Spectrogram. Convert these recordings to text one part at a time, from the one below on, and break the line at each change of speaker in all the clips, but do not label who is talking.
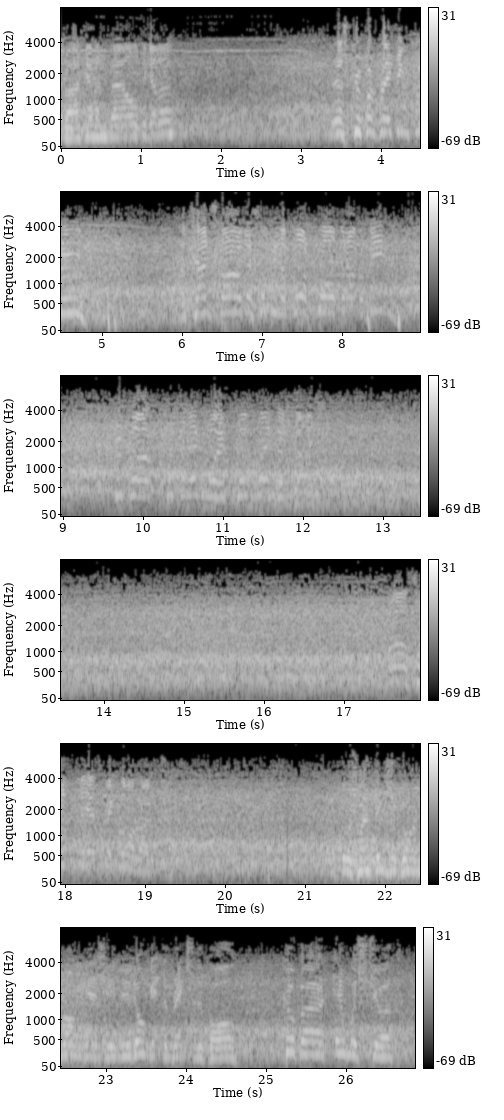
Strachan and Bell together. There's Cooper breaking through. A chance now. This will be the fourth goal for Aberdeen. Cooper puts it in with good Village. Well, suddenly it's become a rout.
Of course, when things are going wrong against you, you don't get the breaks of the ball. Cooper in with Stewart.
